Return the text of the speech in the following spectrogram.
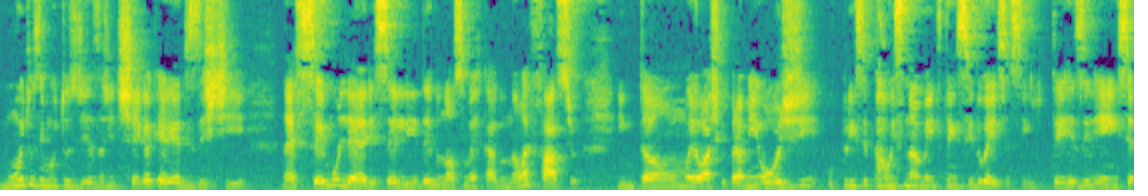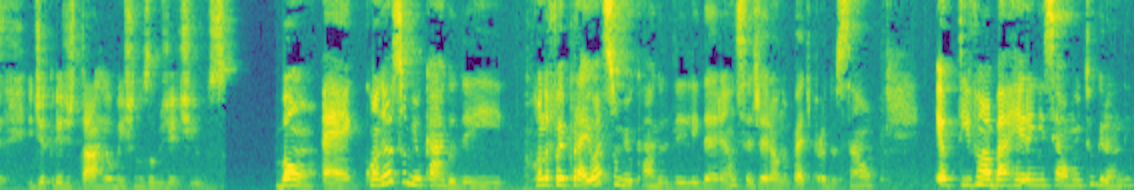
muitos e muitos dias, a gente chega a querer desistir. Né, ser mulher e ser líder no nosso mercado não é fácil. Então, eu acho que para mim hoje o principal ensinamento tem sido esse, assim, de ter resiliência e de acreditar realmente nos objetivos. Bom, é, quando eu assumi o cargo de quando foi para eu assumir o cargo de liderança geral no PET Produção, eu tive uma barreira inicial muito grande,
